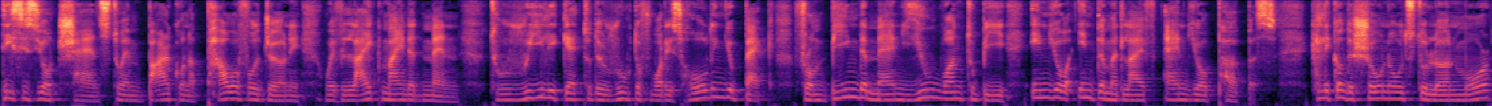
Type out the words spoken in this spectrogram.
This is your chance to embark on a powerful journey with like minded men to really get to the root of what is holding you back from being the man you want to be in your intimate life and your purpose. Click on the show notes to learn more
